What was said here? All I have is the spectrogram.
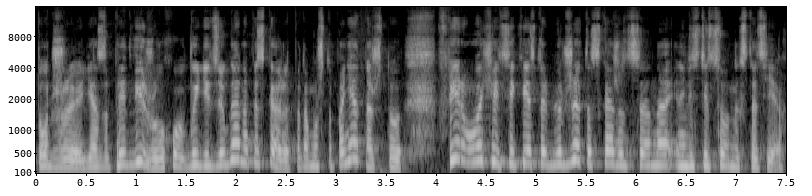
тот же, я предвижу, выйдет Зюганов и скажет, потому что понятно, что в первую очередь секвестр бюджета скажется на инвестиционных статьях.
